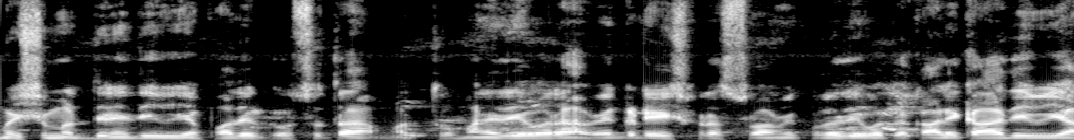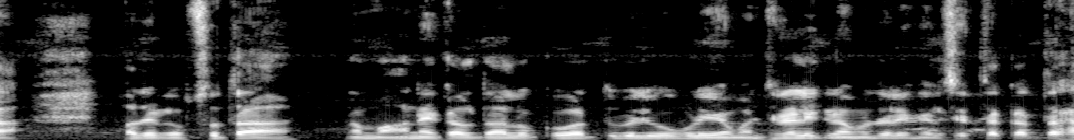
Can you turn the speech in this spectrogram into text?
ಮಹಿಷಮರ್ದಿನಿ ದೇವಿಯ ಪಾದಗಳ ಸುತ ಮತ್ತು ಮನೆದೇವರ ವೆಂಕಟೇಶ್ವರ ಸ್ವಾಮಿ ಕುಲದೇವತ ಕಾಳಿಕಾದೇವಿಯ ಪಾದಗಳಿಗೆ ಸುತ ನಮ್ಮ ಆನೇಕಲ್ ತಾಲೂಕು ಹತ್ತುಬೆಲಿ ಹೋಬಳಿಯ ಮಂಚನಹಳ್ಳಿ ಗ್ರಾಮದಲ್ಲಿ ನೆಲೆಸಿರ್ತಕ್ಕಂತಹ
